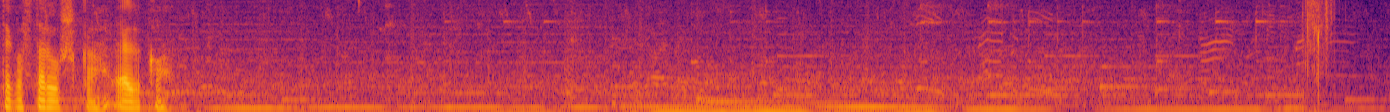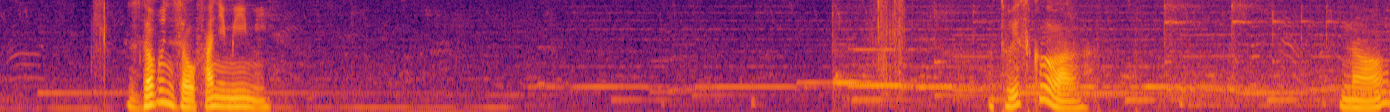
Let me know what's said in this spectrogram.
tego staruszka, Elko. Zdobądź zaufanie Mimi. A tu jest kowal. No.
